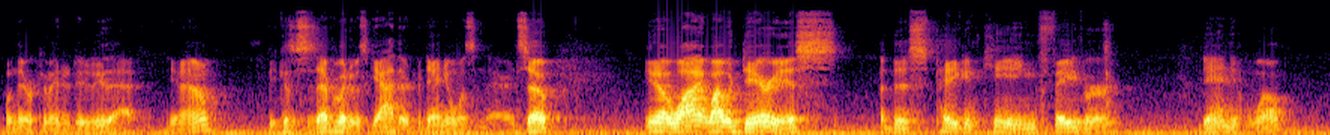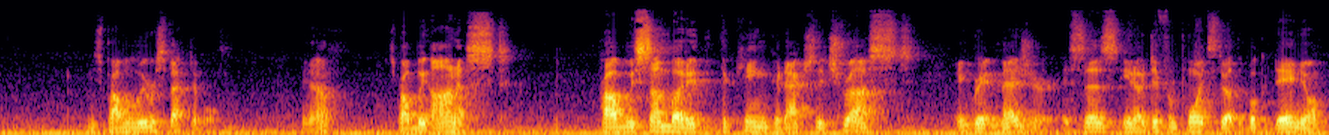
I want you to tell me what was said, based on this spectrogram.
when they were commanded to do that, you know? Because it says everybody was gathered, but Daniel wasn't there. And so, you know, why, why would Darius this pagan king favor Daniel? Well, he's probably respectable. You know, he's probably honest. Probably somebody that the king could actually trust in great measure. It says, you know, different points throughout the book of Daniel.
